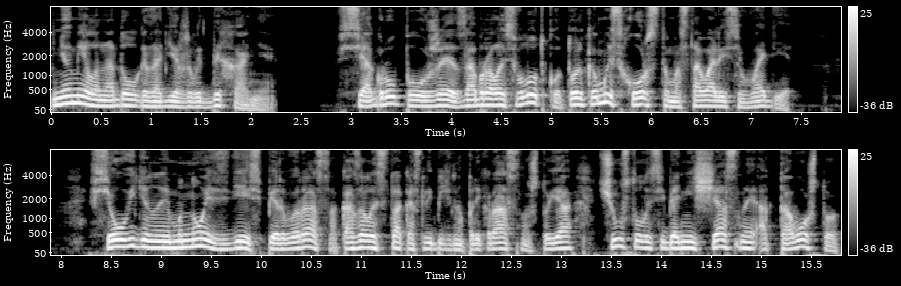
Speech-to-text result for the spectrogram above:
и не умела надолго задерживать дыхание. Вся группа уже забралась в лодку, только мы с Хорстом оставались в воде. Все увиденное мной здесь в первый раз оказалось так ослепительно прекрасно, что я чувствовала себя несчастной от того, что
